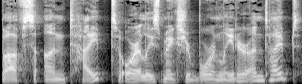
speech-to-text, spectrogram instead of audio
buffs untyped, or at least makes your born leader untyped.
